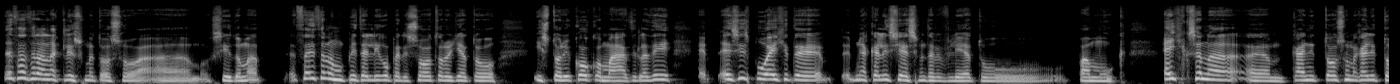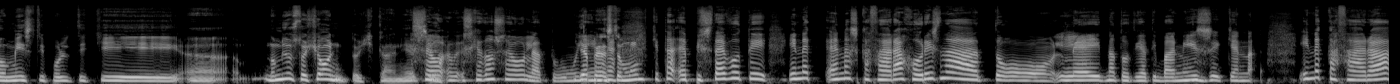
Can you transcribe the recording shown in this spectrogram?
δεν θα ήθελα να κλείσουμε τόσο α, σύντομα. Θα ήθελα να μου πείτε λίγο περισσότερο για το ιστορικό κομμάτι. Δηλαδή, ε, εσείς που έχετε μια καλή σχέση με τα βιβλία του Παμούκ, έχει ξανακάνει κάνει τόσο μεγάλη τομή στη πολιτική, ε, νομίζω στο χιόνι το έχει κάνει. Έτσι. Σε, σχεδόν σε όλα του. Για είναι, πέστε μου. Κοίτα, ε, πιστεύω ότι είναι ένας καθαρά, χωρίς να το λέει, να το διατυμπανίζει, και να, είναι καθαρά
